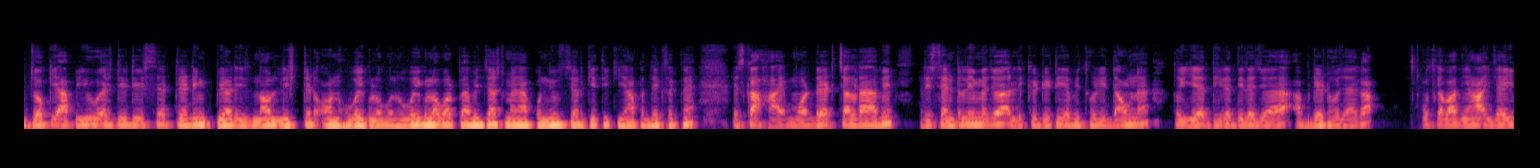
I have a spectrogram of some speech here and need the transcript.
जो कि आप यूएसडीडी से trading pair is now listed on Huobi global Huobi global पे अभी जस्ट मैंने आपको न्यूज़ शेयर की थी कि यहाँ पे देख सकते हैं, इसका हाई मॉडरेट चल रहा है अभी। रिसेंटली में जो है लिक्विडिटी अभी थोड़ी डाउन है तो ये धीरे धीरे जो है अपडेट हो जाएगा। उसके बाद यहाँ यही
